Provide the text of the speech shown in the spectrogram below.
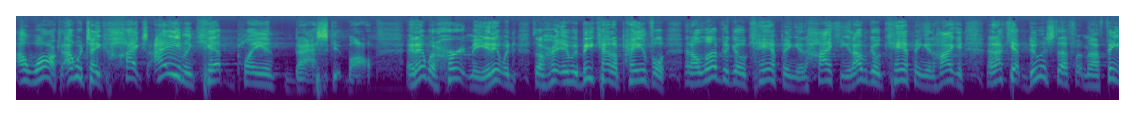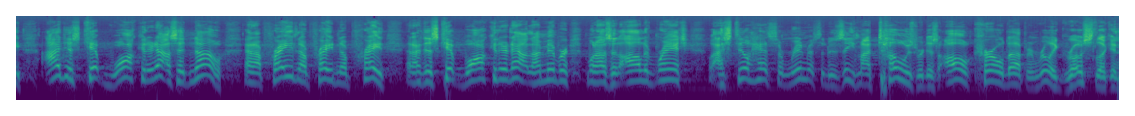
I walked. I would take hikes. I even kept playing basketball. And it would hurt me and it would, it would be kind of painful. And I loved to go camping and hiking. And I would go camping and hiking. And I kept doing stuff with my feet. I just kept walking it out. I said, no. And I prayed and I prayed and I prayed. And I just kept walking it out. And I remember when I was at Olive Branch, I still had some remnants of disease. My toes were just all curled up and really gross looking.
